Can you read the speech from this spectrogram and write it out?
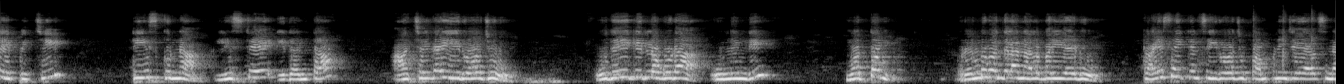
చేయించి తీసుకున్న లిస్టే ఇదంతా. యాక్చువల్గా ఈరోజు ఉదయగిరిలో కూడా ఉండింది. మొత్తం రెండు వందల నలభై ఏడు ట్రైసైకిల్స్ ఈరోజు పంపిణీ చేయాల్సిన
